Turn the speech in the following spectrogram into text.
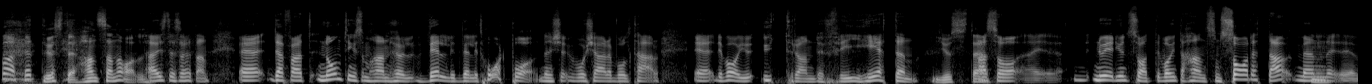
Han? Just det, Hans Anal. Ja, just det, så heter han. Eh, därför att någonting som han höll väldigt, väldigt hårt på, den, vår kära Voltaire, eh, det var ju yttrandefriheten. Just det. Alltså, eh, nu är det ju inte så att det var inte han som sa detta, men eh,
